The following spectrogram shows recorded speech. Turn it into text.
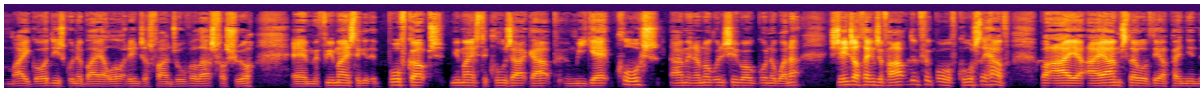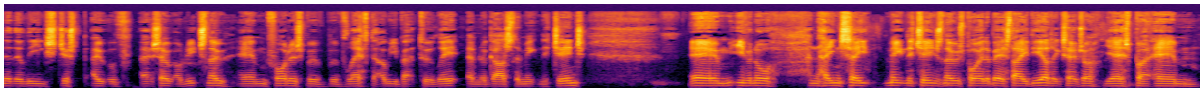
my God, he's going to buy a lot of Rangers fans over, that's for sure. Um, if we manage to get the, both cups, we manage to close that gap and we get close, I mean, I'm not going to say we're going to win it. Stranger things have happened in football, of course they have, but I I am still of the opinion that the league's just out of it's out of reach now um, for us. We've, we've left it a wee bit too late in regards to making the change. Um, even though in hindsight making the change now is probably the best idea, etc. Yes, but um,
